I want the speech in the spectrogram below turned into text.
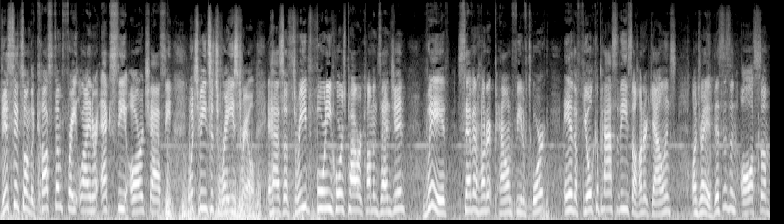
This sits on the custom Freightliner XCR chassis, which means it's raised rail. It has a 340 horsepower Cummins engine with 700 pound feet of torque, and the fuel capacity is 100 gallons. Andrea, this is an awesome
